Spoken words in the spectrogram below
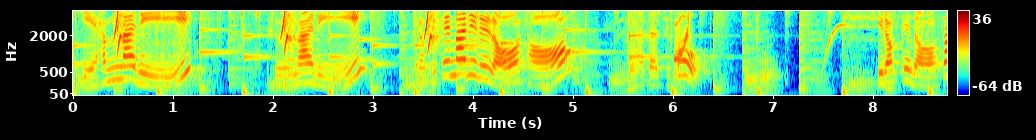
여기에 한 마리, 두 마리, 이렇게 세 마리를 넣어서 닫아주고 이렇게 넣어서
